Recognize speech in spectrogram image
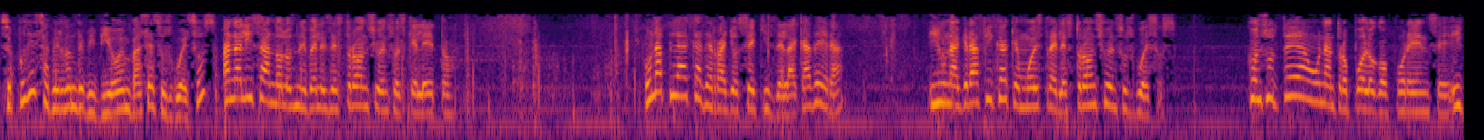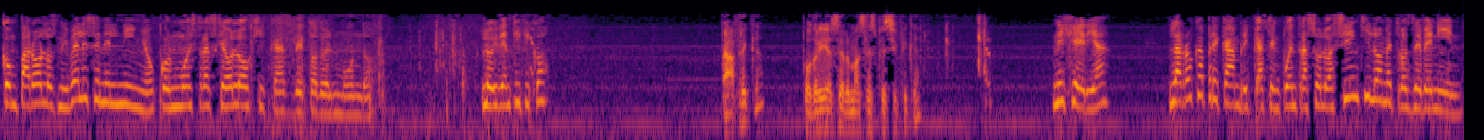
¿Se puede saber dónde vivió en base a sus huesos? Analizando los niveles de estroncio en su esqueleto. Una placa de rayos X de la cadera y una gráfica que muestra el estroncio en sus huesos. Consulté a un antropólogo forense y comparó los niveles en el niño con muestras geológicas de todo el mundo. ¿Lo identificó? ¿África? ¿Podría ser más específica? Nigeria. La roca precámbrica se encuentra solo a 100 kilómetros de Benín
